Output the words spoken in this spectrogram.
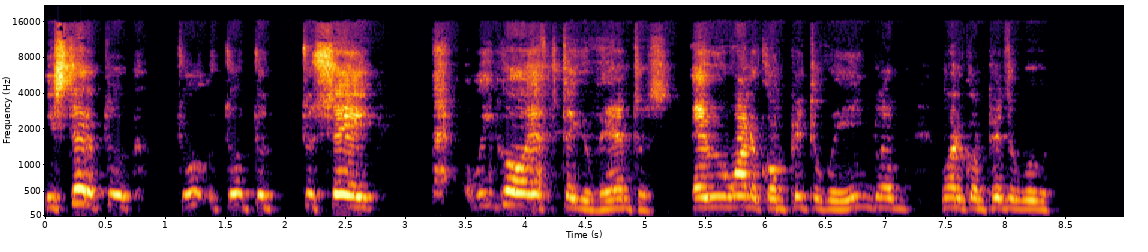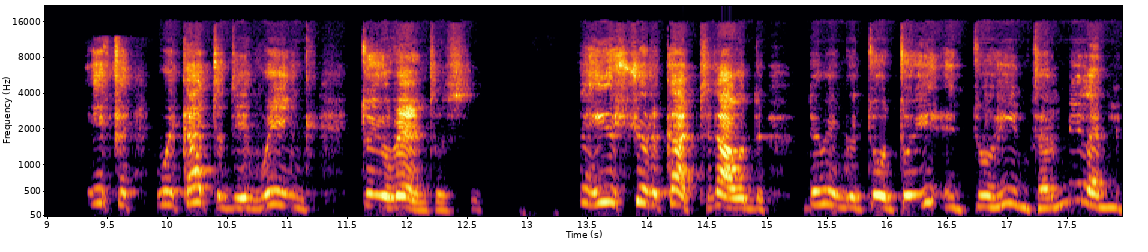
instead of to to to to, to say "Ah, we go after Juventus and we want to compete with England, we want to compete with. If we cut the wing to Juventus, you should cut now the, the wing to to to Inter, Milan,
